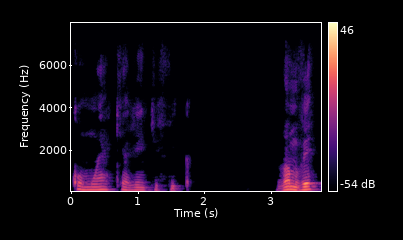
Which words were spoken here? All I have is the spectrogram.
como é que a gente fica? Vamos ver?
